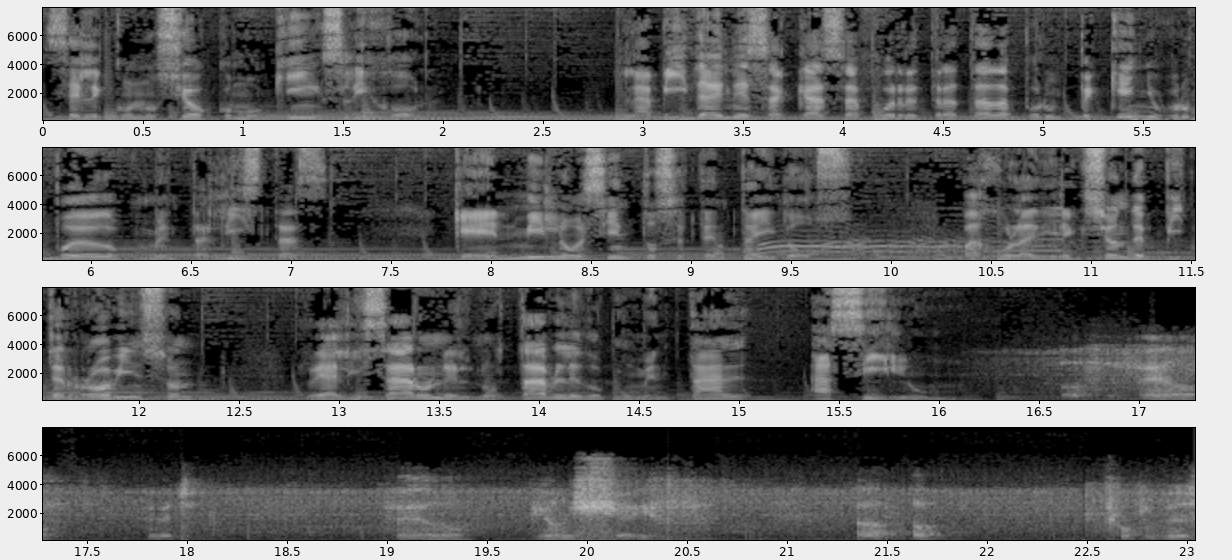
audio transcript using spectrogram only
se le conoció como Kingsley Hall. La vida en esa casa fue retratada por un pequeño grupo de documentalistas que en 1972, bajo la dirección de Peter Robinson, realizaron el notable documental Asylum. Phil, beyond Shafe. Uh, up. Problem is,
